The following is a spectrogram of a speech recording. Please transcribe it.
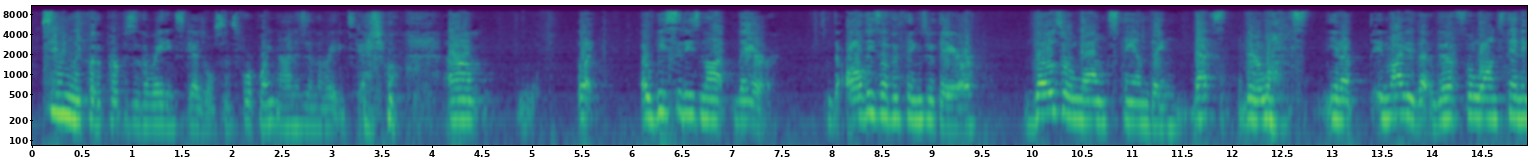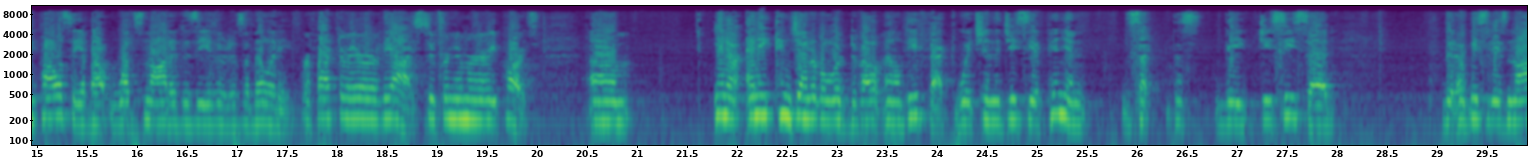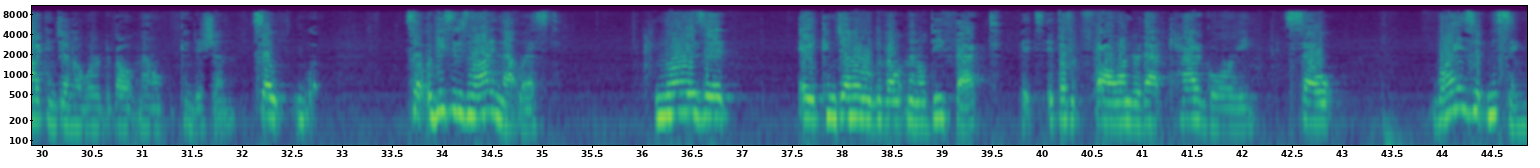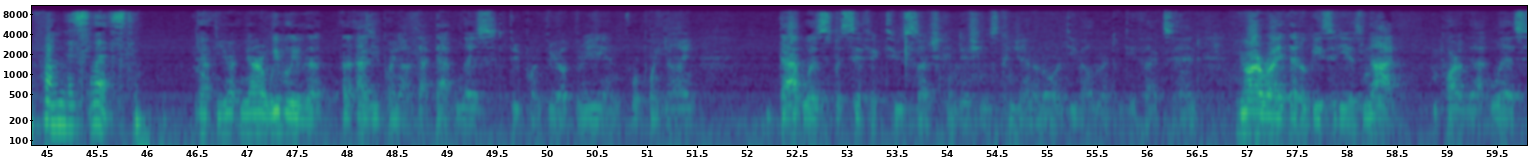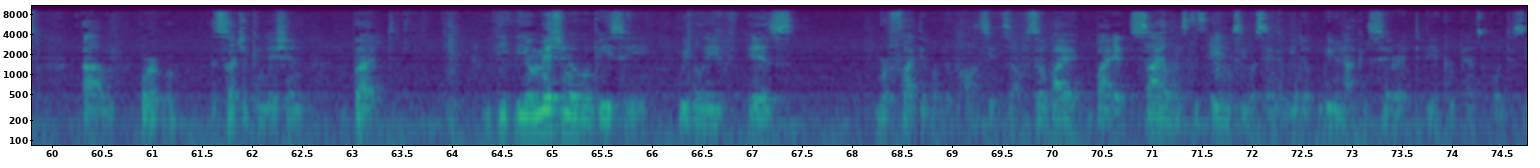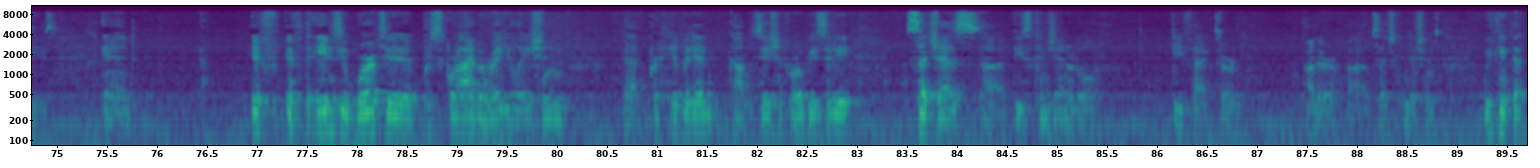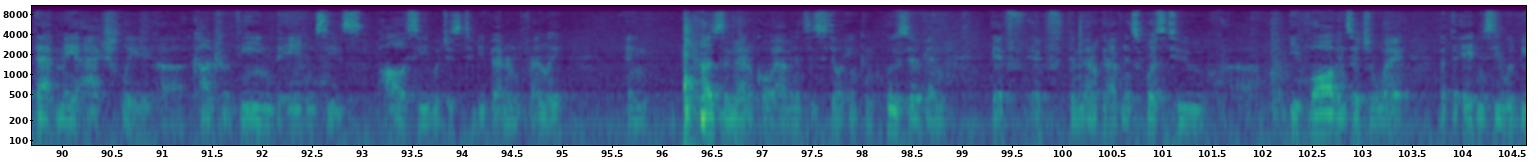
seemingly for the purpose of the rating schedule, since 4.9 is in the rating schedule. Um, Like, obesity's not there. All these other things are there. Those are long-standing, that's their long, you know, in my view, that- that's the long-standing policy about what's not a disease or disability. Refractory error of the eye, supernumerary parts. You know, any congenital or developmental defect, which in the GC opinion, the GC said that obesity is not a congenital or developmental condition. So obesity is not in that list, nor is it a congenital developmental defect. It doesn't fall under that category. So why is it missing from this list? Your Honor, we believe that, as you point out, that that list, 3.303 and 4.9, that was specific to such conditions, congenital or developmental defects. And you are right that obesity is not part of that list um, or such a condition. But the omission of obesity, we believe, is reflective of the policy itself. So by its silence, this agency was saying that we do not consider it to be a compensable disease. And if the agency were to prescribe a regulation that prohibited compensation for obesity, such as uh, these congenital defects or other uh, such conditions, we think that that may actually uh, contravene the agency's policy, which is to be veteran-friendly. And because the medical evidence is still inconclusive, and if the medical evidence was to evolve in such a way that the agency would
